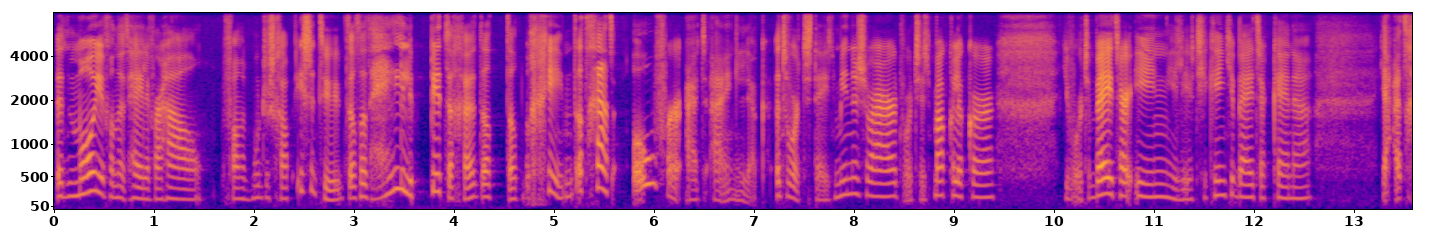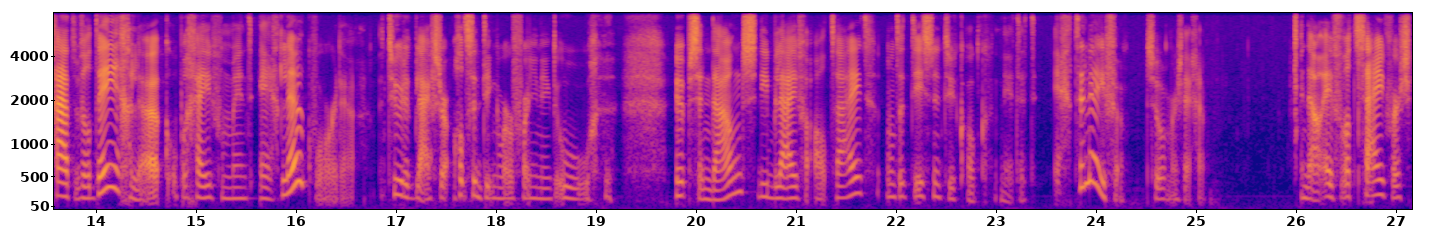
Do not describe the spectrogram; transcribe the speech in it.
het mooie van het hele verhaal van het moederschap is natuurlijk dat het hele pittige, dat, dat begin, dat gaat over uiteindelijk. Het wordt steeds minder zwaar, het wordt steeds makkelijker. Je wordt er beter in, je leert je kindje beter kennen. Ja, het gaat wel degelijk op een gegeven moment echt leuk worden. Natuurlijk blijft er altijd dingen waarvan je denkt, oeh, ups en downs, die blijven altijd. Want het is natuurlijk ook net het echte leven, zullen we maar zeggen. Nou, even wat cijfers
